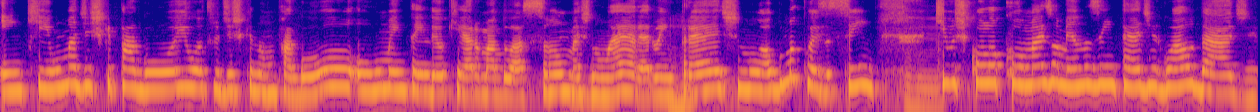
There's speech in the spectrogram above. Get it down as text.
em que uma diz que pagou e o outro diz que não pagou, ou uma entendeu que era uma doação, mas não era, era um empréstimo, alguma coisa assim, que os colocou mais ou menos em pé de igualdade.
